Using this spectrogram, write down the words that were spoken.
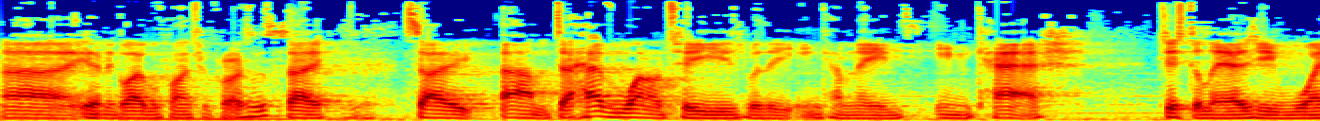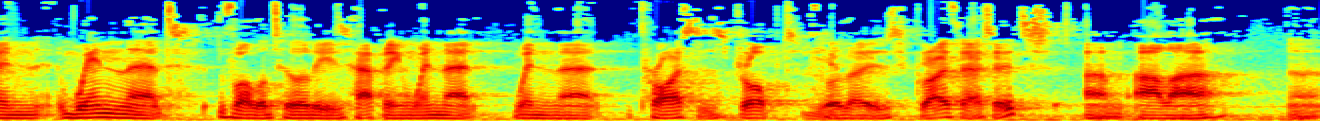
uh, in Yeah. the global financial crisis. So, so um, to have one or two years worth the income needs in cash just allows you when when that volatility is happening, when that when that price is dropped for those growth assets, um, a la uh,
